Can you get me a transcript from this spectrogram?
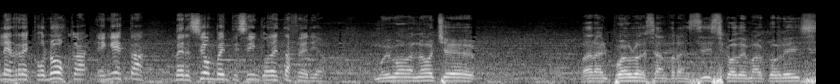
les reconozca en esta versión 25 de esta feria? Muy buenas noches para el pueblo de San Francisco de Macorís.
